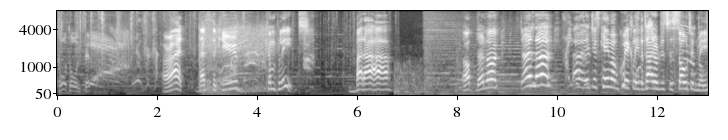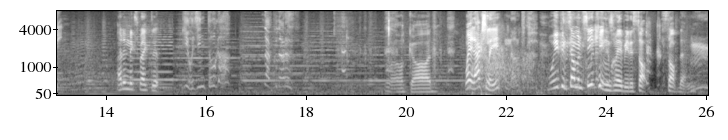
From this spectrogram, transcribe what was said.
とうとうゼ Alright. That's the cube complete. Bada. Oh, don't look! Don't look! Uh, it just came up quickly. The title just assaulted me. I didn't expect it. Oh god. Wait, actually, we could summon sea kings maybe to stop stop them.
